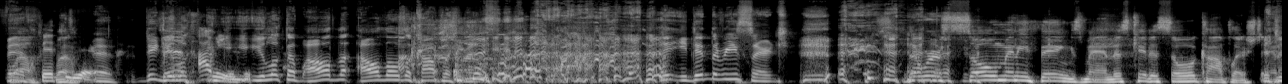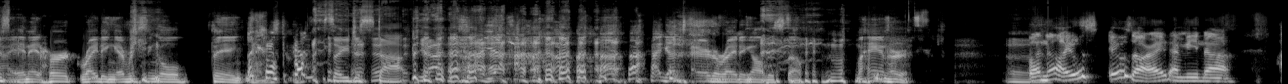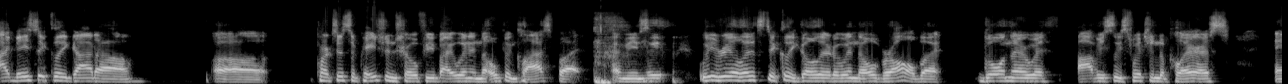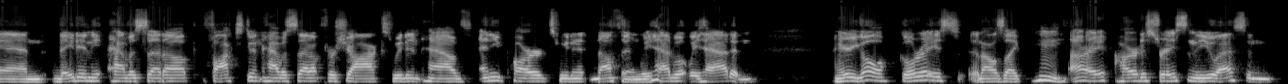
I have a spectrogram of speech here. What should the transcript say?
Fifth. Wow. fifth Well, year. Uh, Dude, you look. I mean- you, you looked up all the all those accomplishments. you did the research. there were so many things, man. This kid is so accomplished, and, just- I- and it hurt writing every single thing. No, I'm just kidding. So you just stopped. I got tired of writing all this stuff. My hand hurts. Uh, but no, it was it was all right. I mean, uh, I basically got a, a participation trophy by winning the open class, but I mean, we we realistically go there to win the overall. But going there with obviously switching to Polaris, and they didn't have a setup. Fox didn't have a setup for shocks. We didn't have any parts. We didn't nothing. We had what we had, and here you go, go race. And I was like, hmm, all right, hardest race in the U.S. and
